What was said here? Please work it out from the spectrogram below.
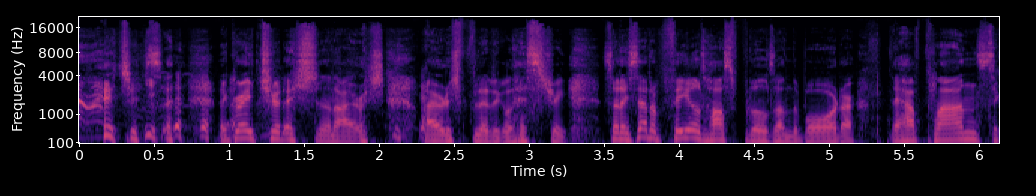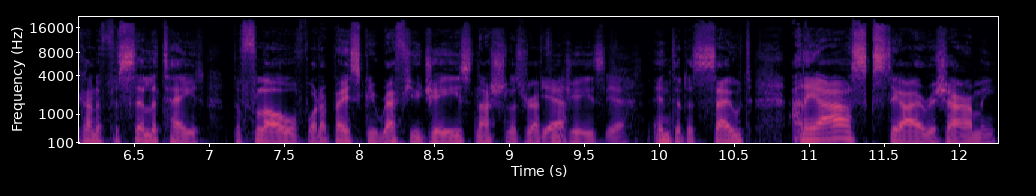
which is a, a great tradition in Irish Irish political history. So they set up field hospitals on the border. They have plans to kind of facilitate the flow of what are basically refugees, nationalist refugees, yeah. into the south. And he asks the Irish army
